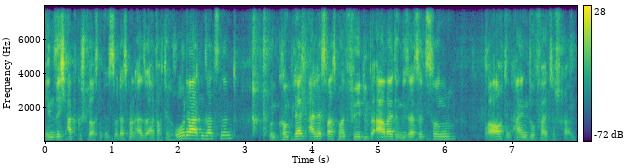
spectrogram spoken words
in sich abgeschlossen ist, sodass man also einfach den Rohdatensatz nimmt und komplett alles, was man für die Bearbeitung dieser Sitzung braucht, in einen Do-File zu schreiben.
